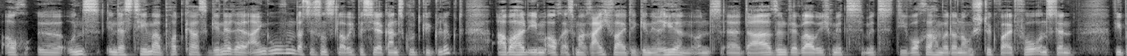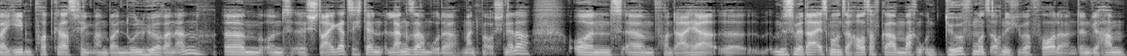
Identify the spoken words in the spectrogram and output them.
auch äh, uns in das Thema Podcast generell eingrooven. Das ist uns, glaube ich, bisher ganz gut geglückt. Aber halt eben auch erstmal Reichweite generieren. Und äh, da sind wir, glaube ich, mit, mit die Woche haben wir da noch ein Stück weit vor uns. Denn wie bei jedem Podcast fängt man bei null Hörern an ähm, und äh, steigert sich dann langsam oder manchmal auch schneller. Und ähm, von daher äh, müssen wir da erstmal unsere Hausaufgaben machen und dürfen uns auch nicht überfordern. Denn wir haben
